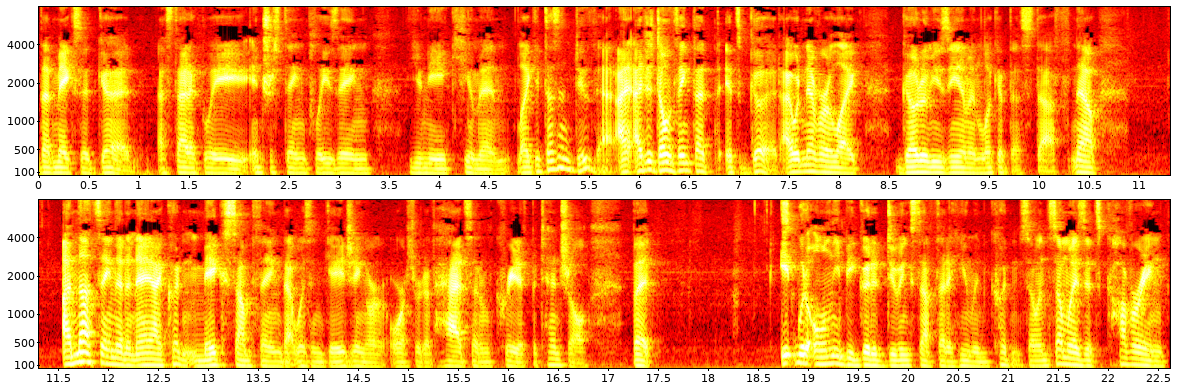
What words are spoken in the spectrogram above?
that makes it good, aesthetically interesting, pleasing, unique, human. Like it doesn't do that. I, I just don't think that it's good. I would never like go to a museum and look at this stuff. Now, I'm not saying that an AI couldn't make something that was engaging or, or sort of had some creative potential, but it would only be good at doing stuff that a human couldn't. So in some ways it's covering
